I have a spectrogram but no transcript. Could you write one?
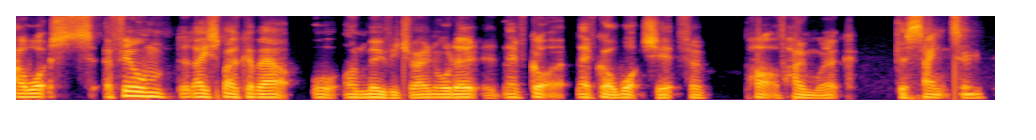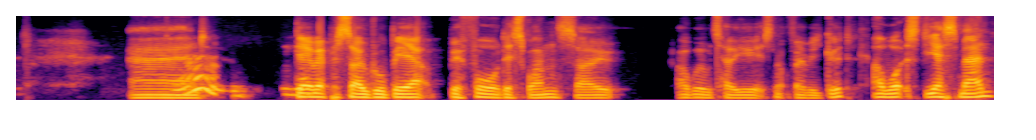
I watched a film that they spoke about or, on Movie Drone, or they- they've got they've got to watch it for part of homework. The Sanctum, and Oh, okay. their episode will be out before this one, so I will tell you it's not very good. I watched Yes Man.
